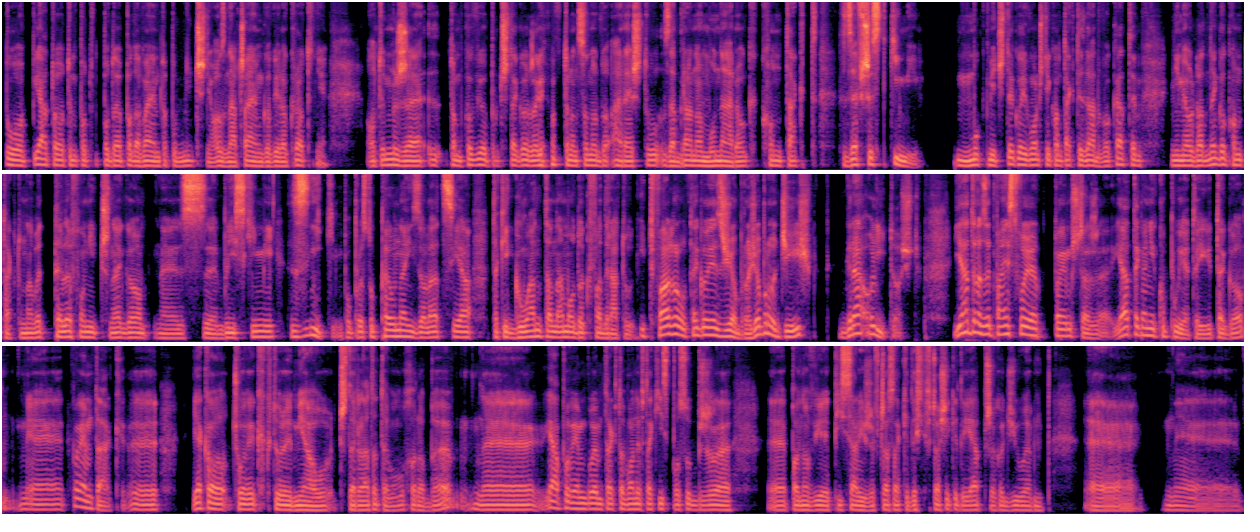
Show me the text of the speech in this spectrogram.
było, ja to o tym pod, poda- podawałem to publicznie, oznaczałem go wielokrotnie, o tym, że Tomkowi oprócz tego, że go wtrącono do aresztu, zabrano mu na rok kontakt ze wszystkimi. Mógł mieć tylko i wyłącznie kontakty z adwokatem, nie miał żadnego kontaktu, nawet telefonicznego e, z bliskimi, z nikim. Po prostu pełna izolacja, takie Guantanamo do kwadratu. I twarzą tego jest Ziobro. Ziobro dziś gra o litość. Ja, drodzy Państwo, ja powiem szczerze, ja tego nie kupuję, tej, tego. E, powiem tak, e, jako człowiek, który miał 4 lata temu chorobę, e, ja powiem, byłem traktowany w taki sposób, że panowie pisali, że w czasach, kiedy, w czasie, kiedy ja przechodziłem e, e,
